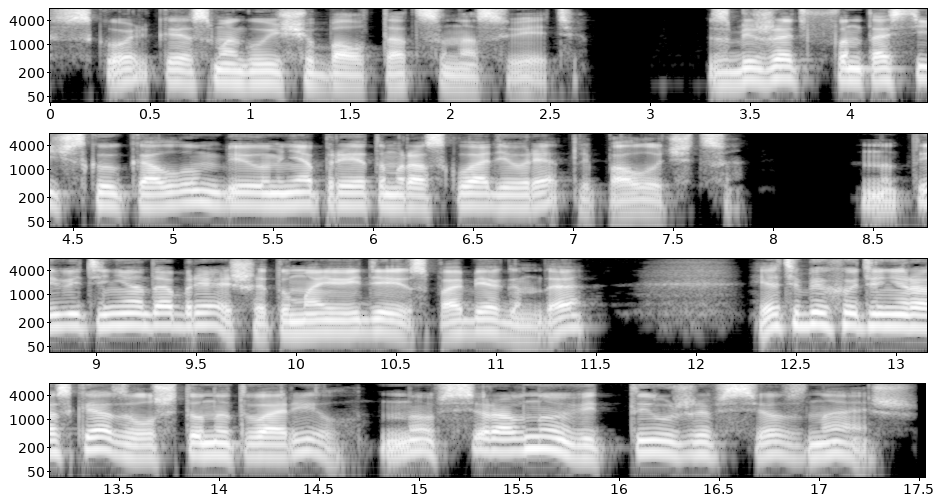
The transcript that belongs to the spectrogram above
сколько я смогу еще болтаться на свете. Сбежать в фантастическую Колумбию у меня при этом раскладе вряд ли получится. Но ты ведь и не одобряешь эту мою идею с побегом, да? Я тебе хоть и не рассказывал, что натворил, но все равно ведь ты уже все знаешь.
